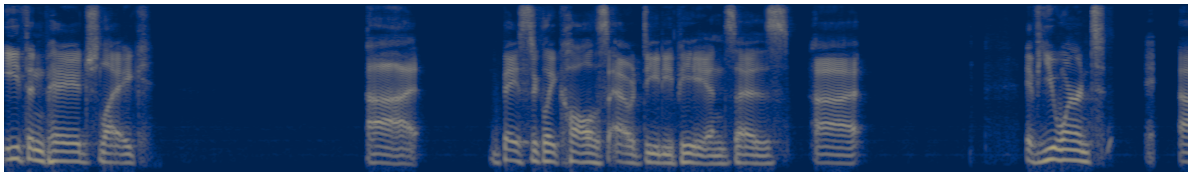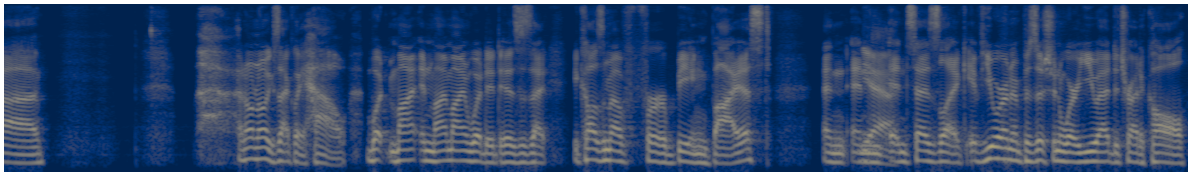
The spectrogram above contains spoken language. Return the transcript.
Ethan Page like uh basically calls out DDP and says uh if you weren't uh I don't know exactly how, but my in my mind what it is is that he calls him out for being biased and and Yeah. and says like if you were in a position where you had to try to call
